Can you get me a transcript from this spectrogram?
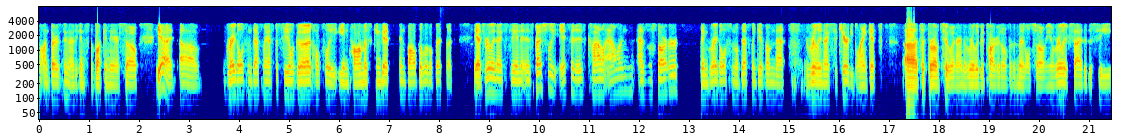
on Thursday night against the Buccaneers. So, yeah, uh, Greg Olsen definitely has to feel good. Hopefully, Ian Thomas can get involved a little bit. But yeah, it's really nice to see, and especially if it is Kyle Allen as the starter, then Greg Olsen will definitely give him that really nice security blanket uh, to throw to, and, a really good target over the middle. So you know, really excited to see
